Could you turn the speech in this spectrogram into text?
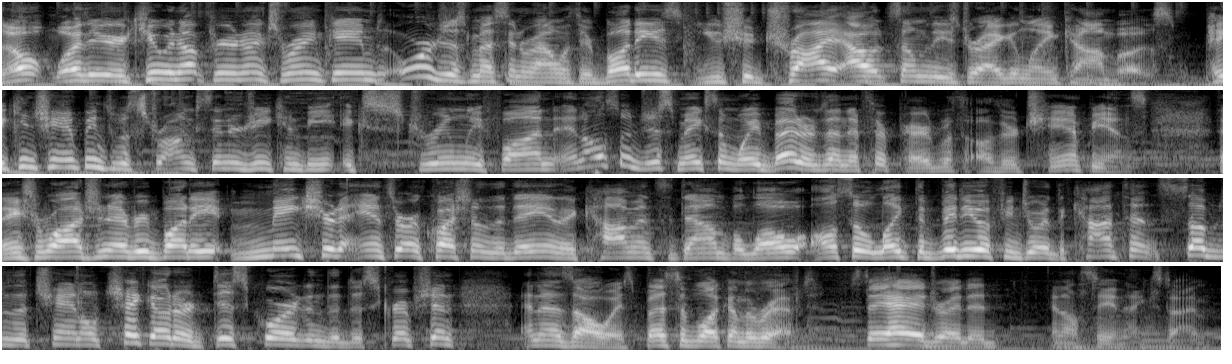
So, whether you're queuing up for your next ranked games or just messing around with your buddies, you should try out some of these Dragon Lane combos. Picking champions with strong synergy can be extremely fun and also just makes them way better than if they're paired with other champions. Thanks for watching everybody. Make sure to answer our question of the day in the comments down below. Also like the video if you enjoyed the content, sub to the channel, check out our Discord in the description, and as always, best of luck on the Rift. Stay hydrated, and I'll see you next time.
